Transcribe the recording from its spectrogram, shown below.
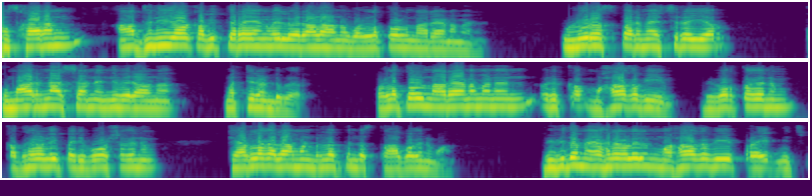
നമസ്കാരം. ആധുനിക കവിത്രയങ്ങളിൽ ഒരാളാണ് വള്ളത്തോൾ നാരായണമേൻ. ഉള്ളൂർ എസ് പരമേശ്വരയ്യർ കുമാരനാശാൻ എന്നിവരാണ് മറ്റു രണ്ടുപേർ. വള്ളത്തോൾ നാരായണമേനൻ ഒരു മഹാകവിയും വിവർത്തകനും കഥകളി പരിപോഷകനും കേരള കലാമണ്ഡലത്തിന്റെ സ്ഥാപകനുമാണ്. വിവിധ മേഖലകളിൽ മഹാകവി പ്രയത്നിച്ചു.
